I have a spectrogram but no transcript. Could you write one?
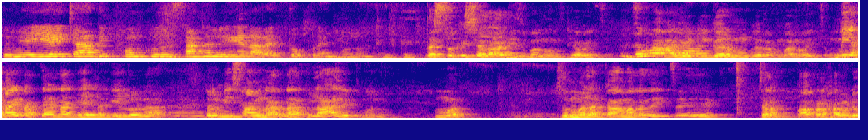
तुम्ही यायच्या आधी फोन करून सांगा मी येणार आहे तोपर्यंत बनवून ठेवते. तसं कशाला आधीच बनवून ठेवायचं? जवळ आले की गरम गरम बनवायचं. मी आहे ना त्यांना घ्यायला गेलो ना तर मी सांगणार ना तुला आलेत म्हणून. मग च- मला कामाला जायचंय. चला आपण हा व्हिडिओ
